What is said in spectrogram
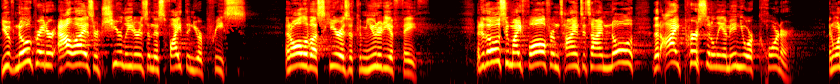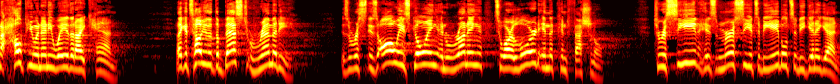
You have no greater allies or cheerleaders in this fight than your priests, and all of us here as a community of faith. And to those who might fall from time to time, know that I personally am in your corner and want to help you in any way that I can. I can tell you that the best remedy is, is always going and running to our Lord in the confessional to receive his mercy and to be able to begin again.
